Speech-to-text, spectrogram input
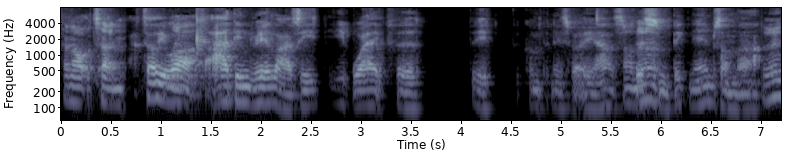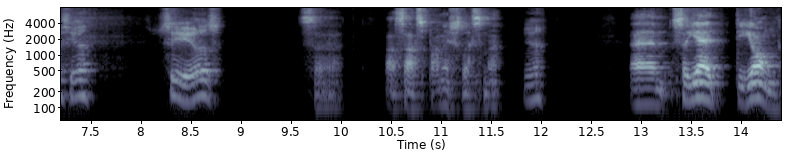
Ten out of ten. I tell you what, I didn't realise he he worked for the, the companies that he has. I There's know. some big names on there. There is, yeah. CEOs. So that's our Spanish listener. Yeah. Um. So yeah, De Jong.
